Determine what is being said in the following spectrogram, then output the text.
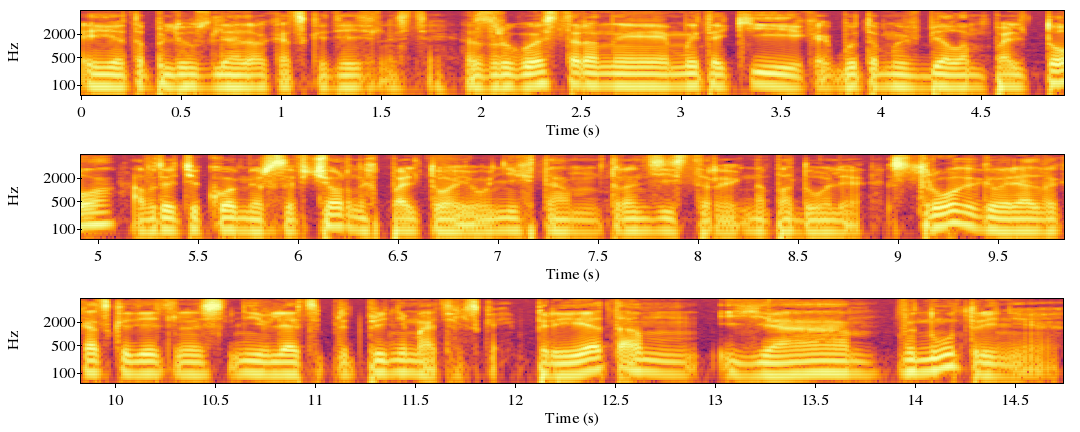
и это плюс для адвокатской деятельности. С другой стороны, мы такие, как будто мы в белом пальто, а вот эти коммерсы в черных пальто, и у них там транзисторы на подоле. Строго говоря, адвокатская деятельность не является предпринимательской. При этом я внутренне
